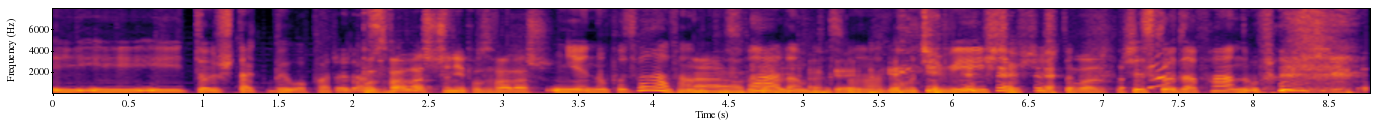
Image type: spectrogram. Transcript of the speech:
i, i, i to już tak było parę razy. Pozwalasz czy nie pozwalasz? Nie, no pozwalam, A, pozwalam, okej, pozwalam. okej. Oczywiście, przecież to wszystko dla fanów. E,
